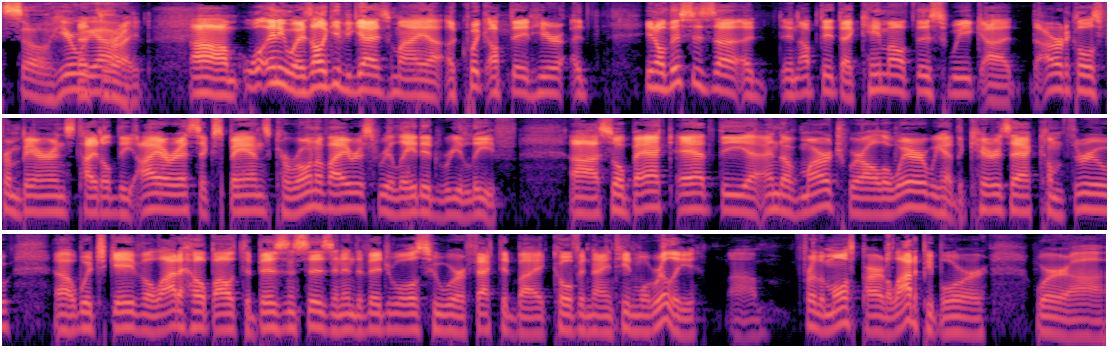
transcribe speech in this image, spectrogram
So here we are. right. Um, well, anyways, I'll give you guys my uh, a quick update here. Uh, you know, this is uh, a, an update that came out this week. Uh, the article is from Barron's titled "The IRS Expands Coronavirus-Related Relief." Uh, so back at the uh, end of March, we're all aware we had the CARES Act come through, uh, which gave a lot of help out to businesses and individuals who were affected by COVID nineteen. Well, really, um, for the most part, a lot of people were were uh,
